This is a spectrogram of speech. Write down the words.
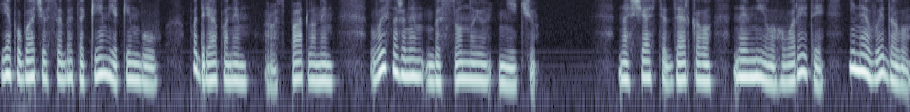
Я побачив себе таким, яким був, подряпаним, розпатланим, виснаженим безсонною ніччю. На щастя, дзеркало не вміло говорити і не видало,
